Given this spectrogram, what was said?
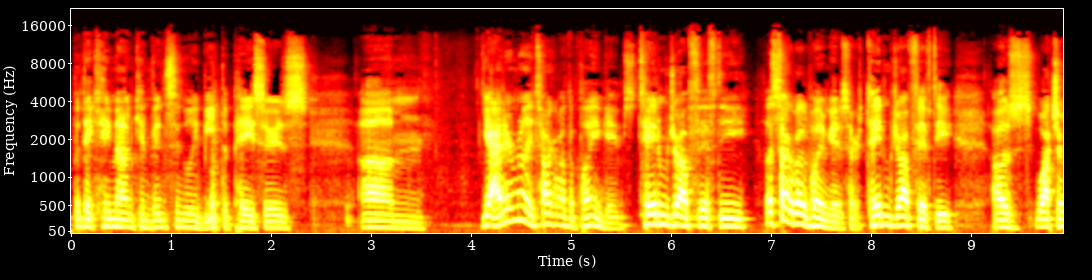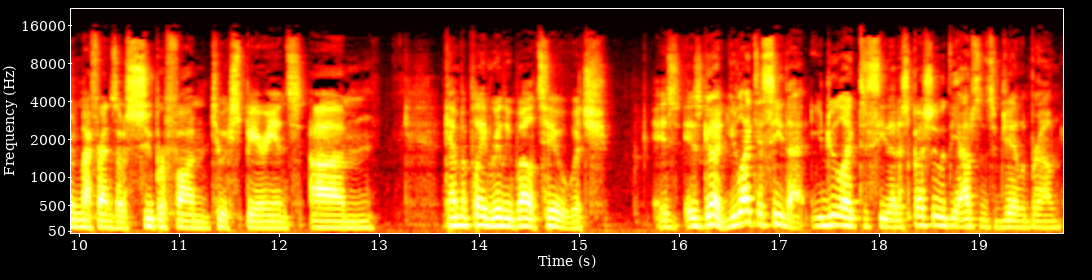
but they came out and convincingly beat the Pacers. Um, yeah, I didn't really talk about the play-in games. Tatum dropped 50. Let's talk about the play-in games first. Tatum dropped 50. I was watching with my friends. That was super fun to experience. Um, Kemba played really well too, which is is good. You like to see that. You do like to see that, especially with the absence of Jaylen Brown.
